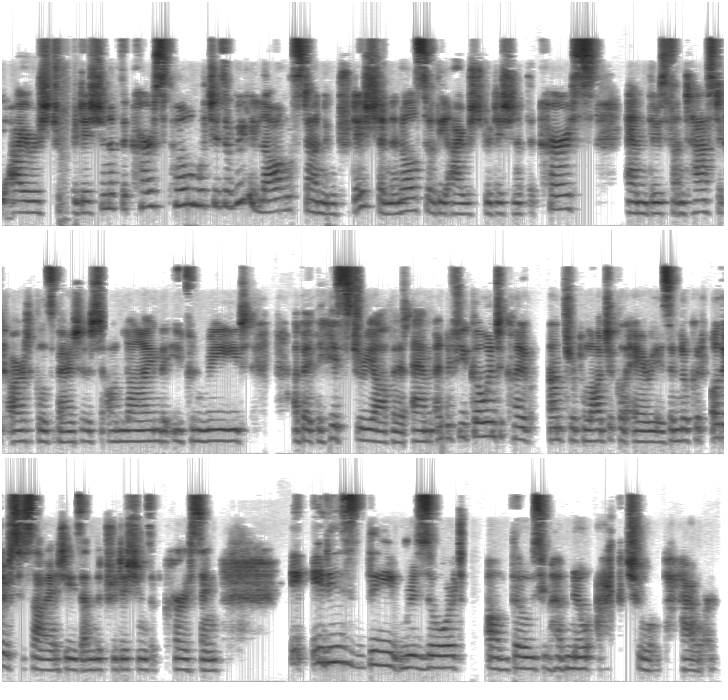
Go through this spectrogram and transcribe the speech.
the Irish tradition of the curse poem, which is a really long standing tradition, and also the Irish tradition of the curse. And um, there's fantastic articles about it online that you can read about the history of it. Um, and if you go into kind of anthropological areas and look at other societies and the traditions of cursing, it, it is the resort of those who have no actual power.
